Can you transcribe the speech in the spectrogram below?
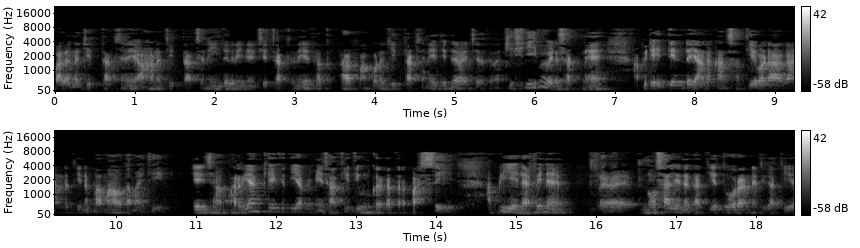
බලන චිත්තක්ෂණේ අහන චිත්තක්ෂණේ ඉඳගෙන ඉන්න චිත්තක්ෂණේ සත්‍යාත්මක කොන චිත්තක්ෂණේ දිදවචන කිසිම වෙනසක් නැහැ. අපිට එතෙන්ට යනකන් සතිය වඩා ගන්න තියෙන පමාව තමයි තියෙන්නේ. ඒ නිසා පරියන්කේකදී අපි මේ සතිය තියුණු කරගත්තට පස්සේ අපි මේ ලැබෙන නොසලින ගතිය තෝරන්නේ නැති ගතිය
